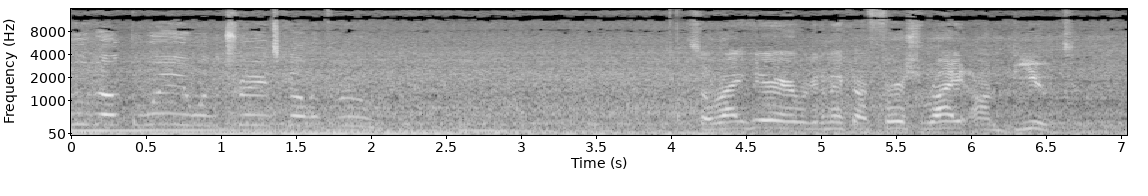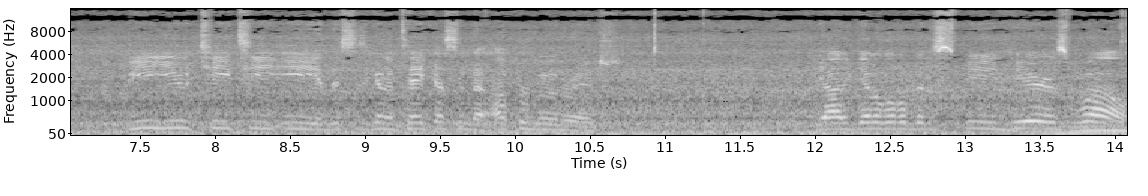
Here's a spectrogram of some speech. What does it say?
Move out the way when the train's coming through. So right here, we're gonna make our first right on Butte. B-U-T-T-E, and this is gonna take us into Upper Moonridge. You gotta get a little bit of speed here as well.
